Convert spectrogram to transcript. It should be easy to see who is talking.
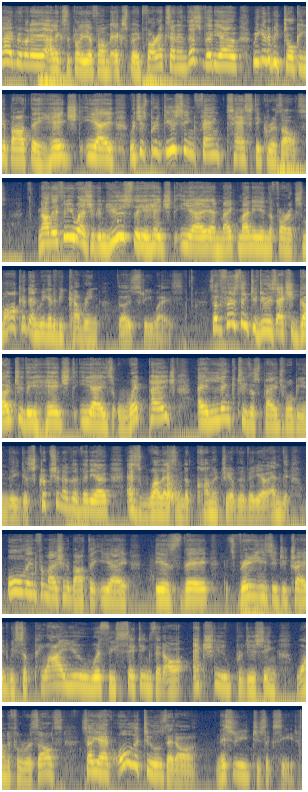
Speaker 1: Hi everybody, Alex du Plooy here from Expert4x and in this video we're going to be talking about the hedged EA which is producing fantastic results. Now there are three ways you can use the hedged EA and make money in the Forex market and we're going to be covering those three ways. So the first thing to do is actually go to the Hedged EA's web page. A link to this page will be in the description of the video as well as in the commentary of the video and all the information about the EA is there. It's very easy to trade. We supply you with the settings that are actually producing wonderful results. So you have all the tools that are necessary to succeed.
